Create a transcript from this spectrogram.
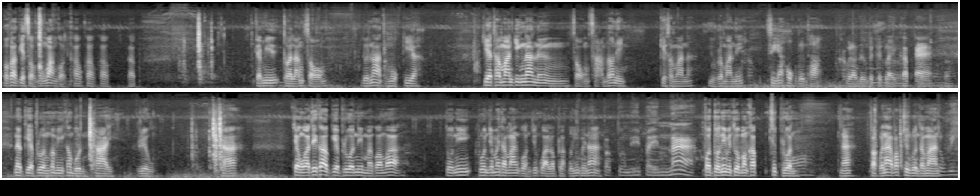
พอเข้าเกียร์สองต้องว่างก่อนเข้าเข้าเข้าครับ จะมีถอยหลังสองเดินหน้าถึงหกเกียร์ เกียร์ทำงานจริงนะหนึ่งสองสามเท่านั้นเองเกียร์ทำงานนะอยู่ประมาณนี้ครับสี่ห้าหกเดินทางครับเวลาเดินไปไกลๆครับแอร์แล้วเกียร์พลวนก็มีข้างบนทายเร็วช้าจังหวะที่เข้าเกียร์พลวนนี่หมายความว่าตัวนี้พลวนจะไม่ทำงานก่อนจนกว่าเราผลักตัวนี้ไปหน้าปรับตัวนี้ไปหน้าเพราะตัวนี้เป็นตัวบังคับชุดพลวนอ๋อนะผลักไปหน้าปั๊บชุดพลวนทำงานจะวิ่ง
